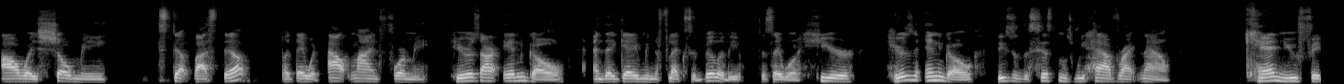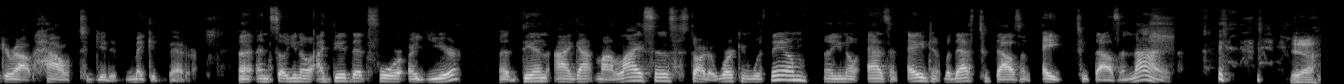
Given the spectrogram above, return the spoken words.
always show me step by step, but they would outline for me. Here's our end goal, and they gave me the flexibility to say, well, here here's the end goal. These are the systems we have right now. Can you figure out how to get it, make it better? Uh, and so, you know, I did that for a year. Uh, then I got my license, started working with them, uh, you know, as an agent, but that's 2008, 2009. yeah,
